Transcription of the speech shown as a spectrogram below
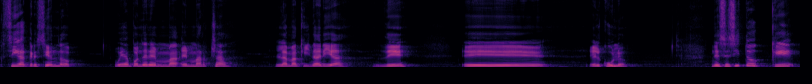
siga creciendo, voy a poner en, marcha la maquinaria de eh, el culo. Necesito que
